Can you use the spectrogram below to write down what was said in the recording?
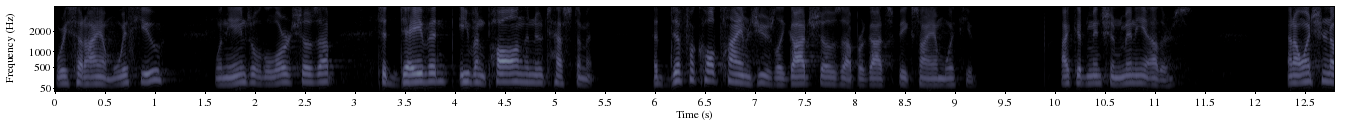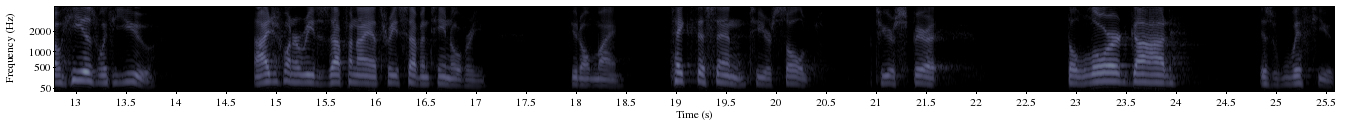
where he said, I am with you when the angel of the Lord shows up. To David, even Paul in the New Testament. At difficult times, usually, God shows up or God speaks, I am with you. I could mention many others. And I want you to know He is with you. And I just want to read Zephaniah 3.17 over you, if you don't mind. Take this in to your soul, to your spirit. The Lord God is with you.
